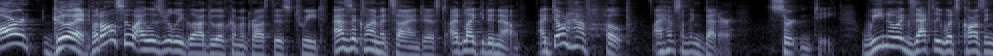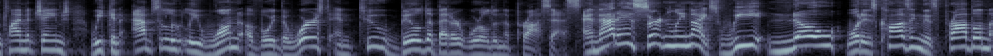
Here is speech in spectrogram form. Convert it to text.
aren't good. But also, I was really glad to have come across this tweet. As a climate scientist, I'd like you to know I don't have hope, I have something better certainty. We know exactly what's causing climate change. We can absolutely, one, avoid the worst, and two, build a better world in the process. And that is certainly nice. We know what is causing this problem.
